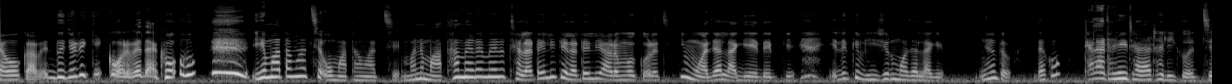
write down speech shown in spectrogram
না ও খাবে, দুজনে কি করবে দেখো? এ মাথা মারছে, ও মাথা মারছে। মানে মাথা মেরে মেরে ঠেলাঠেলি ঠেলাঠেলি আরম্ভ করেছে। কি মজা লাগে এদেরকে এদেরকে ভীষণ মজা লাগে, জানো তো? দেখো, ঠেলাঠেলি ঠেলাঠেলি করছে।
